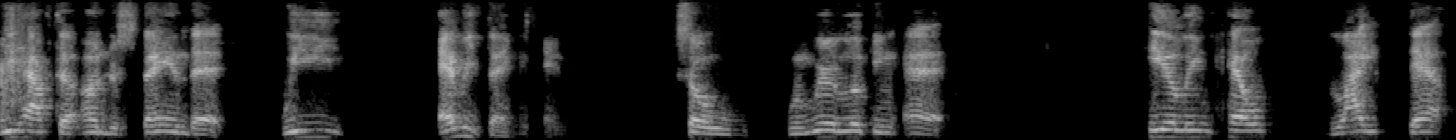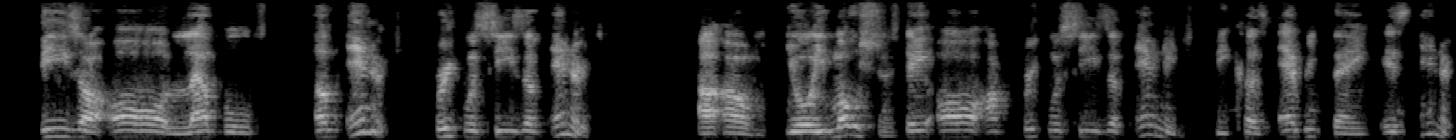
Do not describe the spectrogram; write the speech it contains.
we have to understand that we everything is energy. So when we're looking at healing, health, life, death. These are all levels of energy, frequencies of energy. Uh, um, your emotions, they all are frequencies of energy because everything is energy.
